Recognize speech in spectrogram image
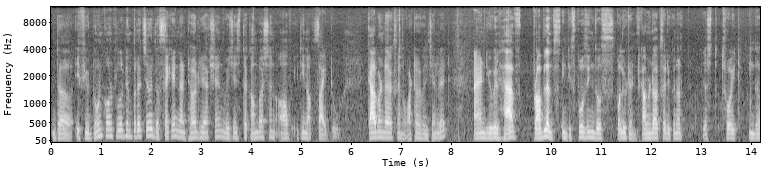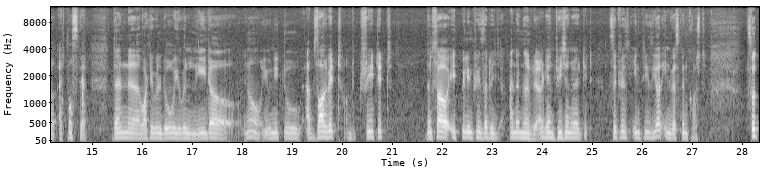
the if you do not control the temperature the second and third reaction which is the combustion of ethylene oxide to carbon dioxide and water will generate and you will have problems in disposing those pollutants carbon dioxide you cannot just throw it in the atmosphere then uh, what you will do you will need a you know you need to absorb it or to treat it then so it will increase the and then again regenerate it so it will increase your investment cost so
